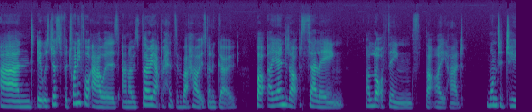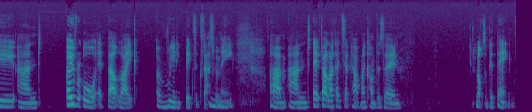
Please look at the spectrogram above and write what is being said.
And it was just for 24 hours, and I was very apprehensive about how it was going to go. But I ended up selling a lot of things that I had wanted to, and overall, it felt like a really big success for Mm. me. Um, and it felt like I'd stepped out of my comfort zone. Lots of good things.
